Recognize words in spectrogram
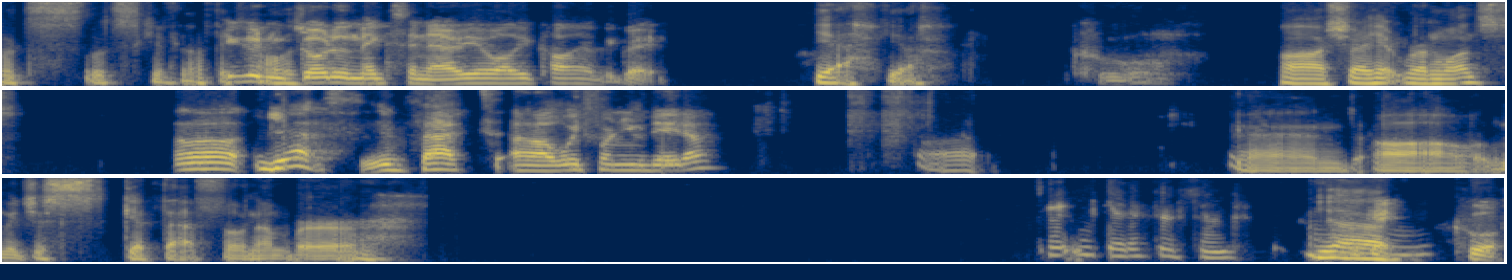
let's let's give that If you could college- go to the make scenario while you call it, that'd be great. Yeah, yeah. Cool. Uh, should I hit run once? Uh, yes. In fact, uh, wait for new data. Uh, and uh, let me just get that phone number. Didn't get assistant. Yeah. Okay. Cool.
